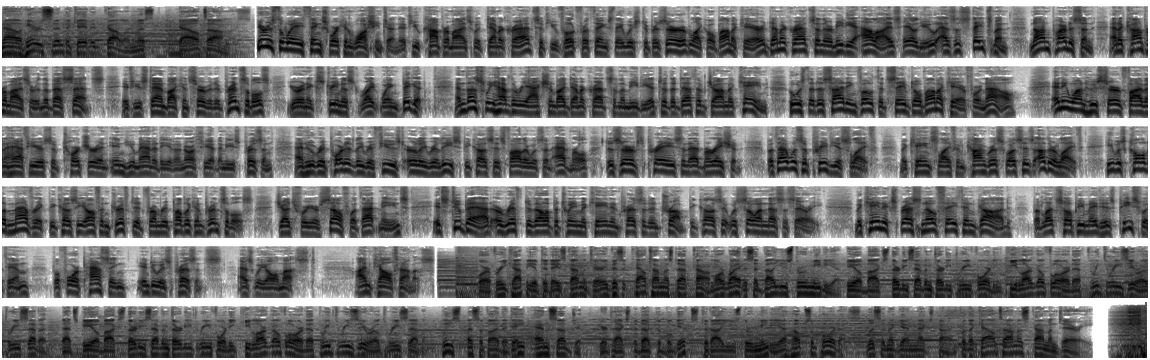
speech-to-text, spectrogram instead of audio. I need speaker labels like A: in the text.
A: Now, here's syndicated columnist Cal Thomas.
B: Here is the way things work in Washington. If you compromise with Democrats, if you vote for things they wish to preserve, like Obamacare, Democrats and their media allies hail you as a statesman, nonpartisan, and a compromiser in the best sense. If you stand by conservative principles, you're an extremist right wing bigot. And thus we have the reaction by Democrats and the media to the death of John McCain, who was the deciding vote that saved Obamacare for now. Anyone who served five and a half years of torture and inhumanity in a North Vietnamese prison and who reportedly refused early release because his father was an admiral deserves praise and admiration. But that was a previous life. McCain's life in Congress was his other life. He was called a maverick because he often drifted from Republican principles. Judge for yourself what that means. It's too bad a rift developed between McCain and President Trump because it was so unnecessary. McCain expressed no faith in God, but let's hope he made his peace with him before passing into his presence, as we all must. I'm Cal Thomas.
A: For a free copy of today's commentary, visit calthomas.com or write us at Values Through Media, P.O. Box 373340, Key Largo, Florida 33037. That's P.O. Box 373340, Key Largo, Florida 33037. Please specify the date and subject. Your tax deductible gifts to Values Through Media help support us. Listen again next time for the Cal Thomas Commentary.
